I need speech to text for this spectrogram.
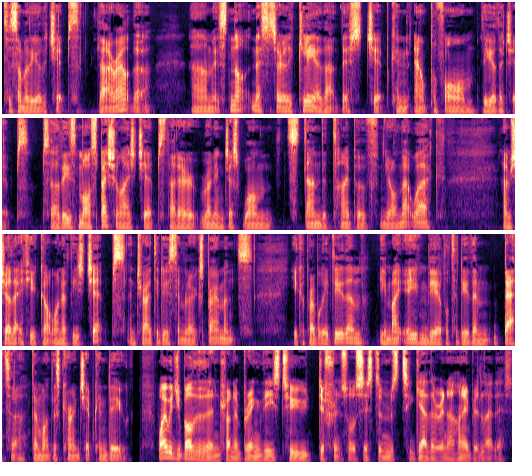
to some of the other chips that are out there, um, it's not necessarily clear that this chip can outperform the other chips. So these more specialized chips that are running just one standard type of neural network, I'm sure that if you got one of these chips and tried to do similar experiments, you could probably do them. You might even be able to do them better than what this current chip can do. Why would you bother then trying to bring these two different sort of systems together in a hybrid like this?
